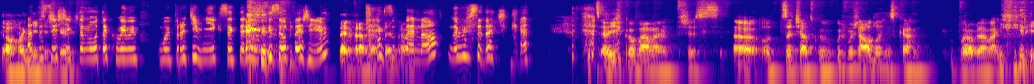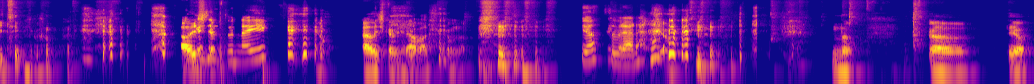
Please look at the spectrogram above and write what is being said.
to hodně A ty jsi ještě k tomu takový můj, můj protivník, se kterým vždycky soupeřím. To je pravda, to je Super, pravda. no, nemůžu se. Teď s Eliškou máme přes uh, od začátku, už možná od loňska, porovnávání ratingu. V Eliška, každém turnaji. Eliška vyhrává teďkom, no. Jo, jsem ráda. Jo. no. Uh, jo.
